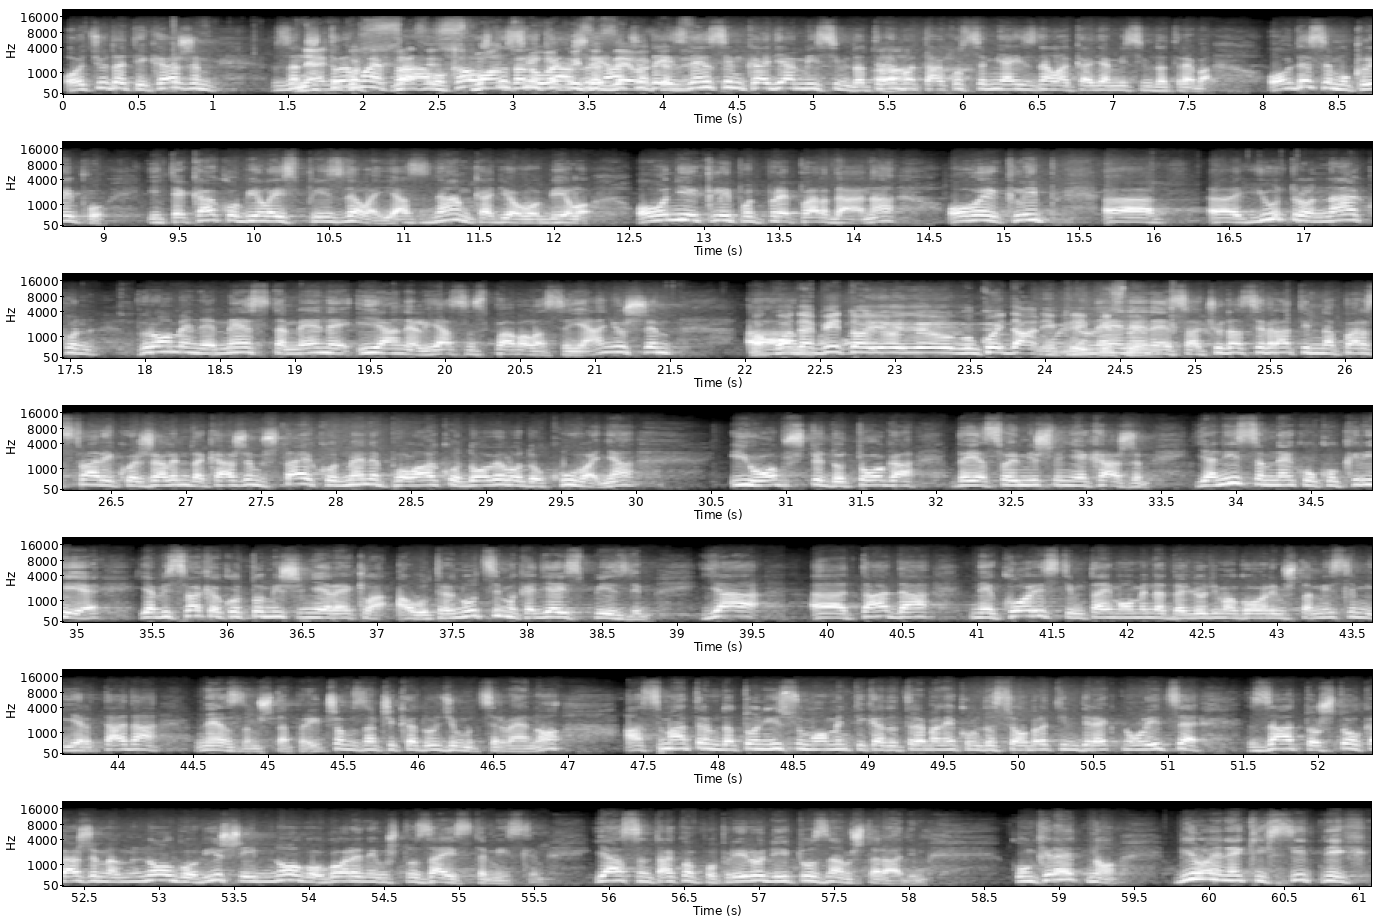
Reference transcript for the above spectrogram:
hoću da ti kažem, znači to je moje pravo. Kao što svi kažu, ja ću da iznesem kad ja mislim da treba, tako sam ja iznala kad ja mislim da treba. Ovde sam u klipu i te kako bila ispizdela. Ja znam kad je ovo bilo. Ovo nije klip od pre par dana. Ovo je klip a, a, jutro nakon promene mesta mene i Aneli. Ja sam spavala sa Janjušem. Pa ko da je bitno i- koji dan je klip, Ne, ne, ne, sad ću da se vratim na par stvari koje želim da kažem. Šta je kod mene polako dovelo do kuvanja i uopšte do toga da ja svoje mišljenje kažem. Ja nisam neko ko krije, ja bi svakako to mišljenje rekla, ali u trenucima kad ja ispizdim, ja tada ne koristim taj moment da ljudima govorim šta mislim, jer tada ne znam šta pričam, znači kad uđem u crveno, a smatram da to nisu momenti kada treba nekom da se obratim direktno u lice, zato što kažem mnogo više i mnogo gore nego što zaista mislim. Ja sam takva po prirodi i tu znam šta radim. Konkretno, bilo je nekih sitnih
